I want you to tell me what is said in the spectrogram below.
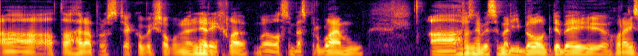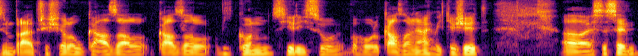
a, a ta hra prostě jako vyšla poměrně rychle, vlastně bez problémů a hrozně by se mi líbilo, kdyby Horizon právě přišel a ukázal, ukázal výkon Seriesu, nebo ho dokázal nějak vytěžit. Uh, jestli si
